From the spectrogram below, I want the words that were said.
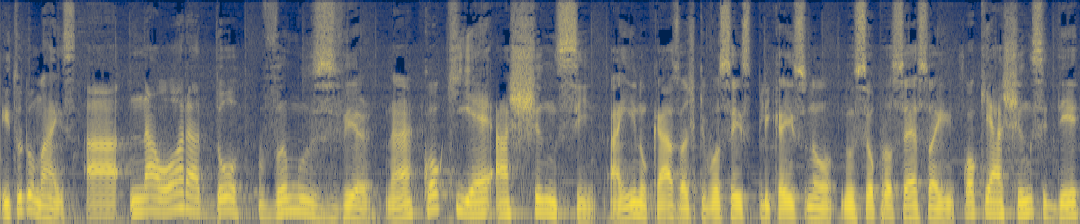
e tudo mais. Ah, na hora do vamos ver, né? Qual que é a chance? Aí no caso, acho que você explica isso no, no seu processo aí. Qual que é a chance de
